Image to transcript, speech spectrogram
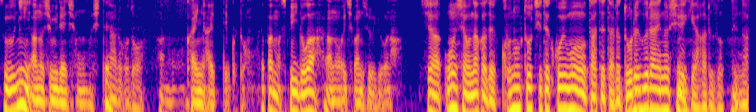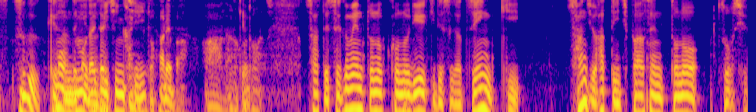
すぐにあのシミュレーションをしてなるほど。あの買いに入っていくと。やっぱりまあスピードがあの一番重要な。じゃあ御社の中でこの土地でこういうものを建てたらどれぐらいの収益上がるぞっていうのはすぐ計算できるので、うん、もう大体1日あれば。ああなるほど。さてセグメントのこの利益ですが前期38.1%の増収、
